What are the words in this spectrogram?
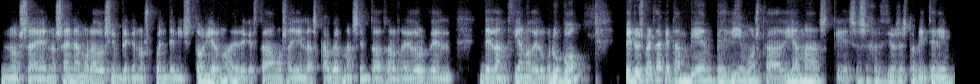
nos ha, nos ha, enamorado siempre que nos cuenten historias, ¿no? desde que estábamos ahí en las cavernas sentados alrededor del, del anciano del grupo pero es verdad que también pedimos cada día más que esos ejercicios de storytelling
